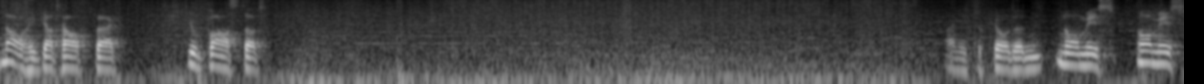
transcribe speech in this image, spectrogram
No, he got health back. You bastard. I need to kill the normies. Normies,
